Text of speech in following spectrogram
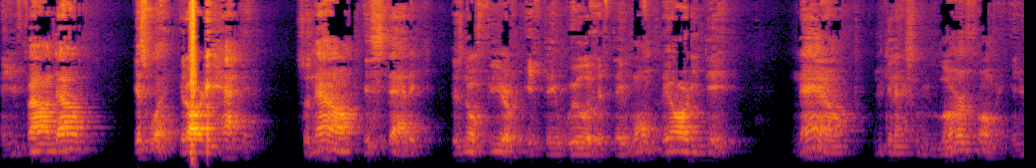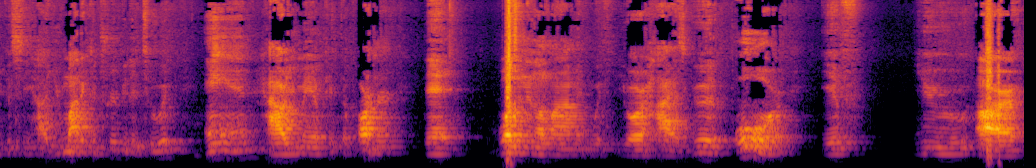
and you found out, guess what? It already happened. So now it's static. There's no fear of if they will or if they won't. They already did. Now you can actually learn from it and you can see how you might have contributed to it and how you may have picked a partner that wasn't in alignment with your highest good or if you are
